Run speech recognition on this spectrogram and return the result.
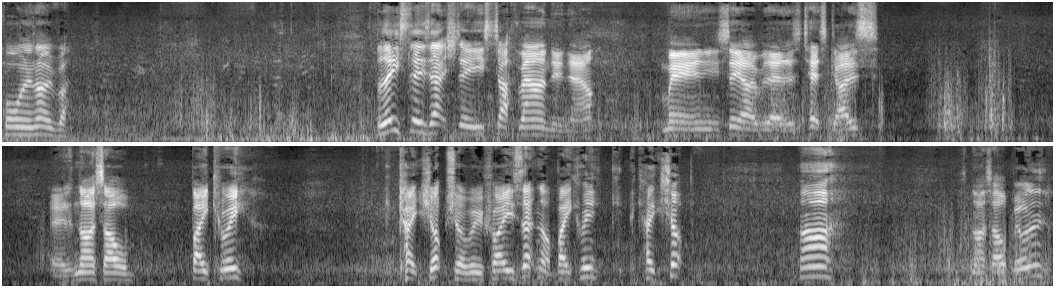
falling over. But at least there's actually stuff around it now. I mean, you see over there, there's Tesco's. There's a nice old bakery. Cake shop, shall we phrase that? Not bakery, a cake shop. Uh, it's a nice old building.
